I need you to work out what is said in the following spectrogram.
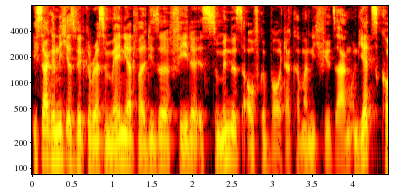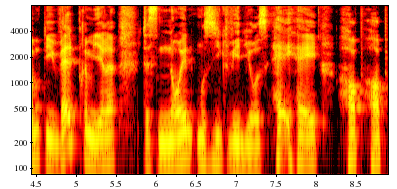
Ich sage nicht, es wird WrestleMania, weil diese Fehde ist zumindest aufgebaut. Da kann man nicht viel sagen. Und jetzt kommt die Weltpremiere des neuen Musikvideos. Hey, hey, hop, hop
